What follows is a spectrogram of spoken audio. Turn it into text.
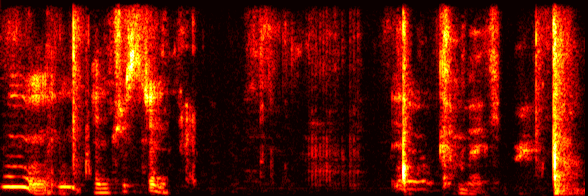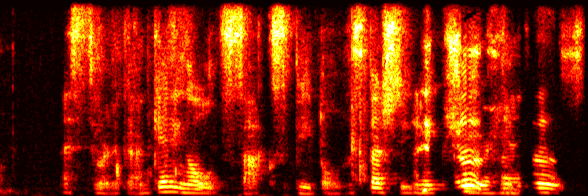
hmm, interesting. Oh, Come back here. I swear to God, getting old sucks, people. Especially make sure your It hand, does.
